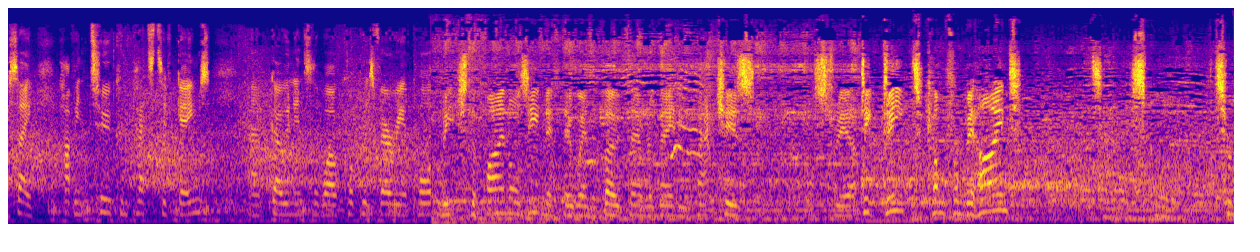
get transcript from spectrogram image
you say, having two competitive games uh, going into the World Cup is very important. Reach the finals, even if they win both their remaining matches. Austria dig deep to come from behind. So they score two.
